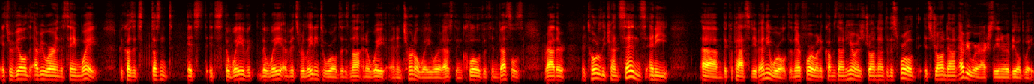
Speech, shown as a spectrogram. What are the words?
It's revealed everywhere in the same way because it doesn't it's it's the way of the way of its relating to worlds is not in a way an internal way where it has to enclose within vessels. Rather, it totally transcends any um, the capacity of any world, and therefore, when it comes down here and it's drawn down to this world, it's drawn down everywhere actually in a revealed way.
